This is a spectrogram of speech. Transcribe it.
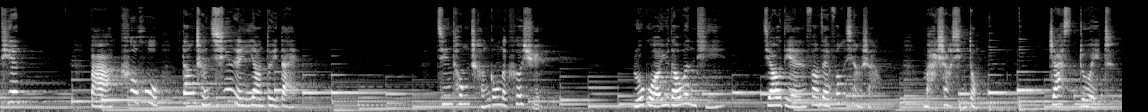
天，把客户当成亲人一样对待。精通成功的科学。如果遇到问题，焦点放在方向上，马上行动。Just do it。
